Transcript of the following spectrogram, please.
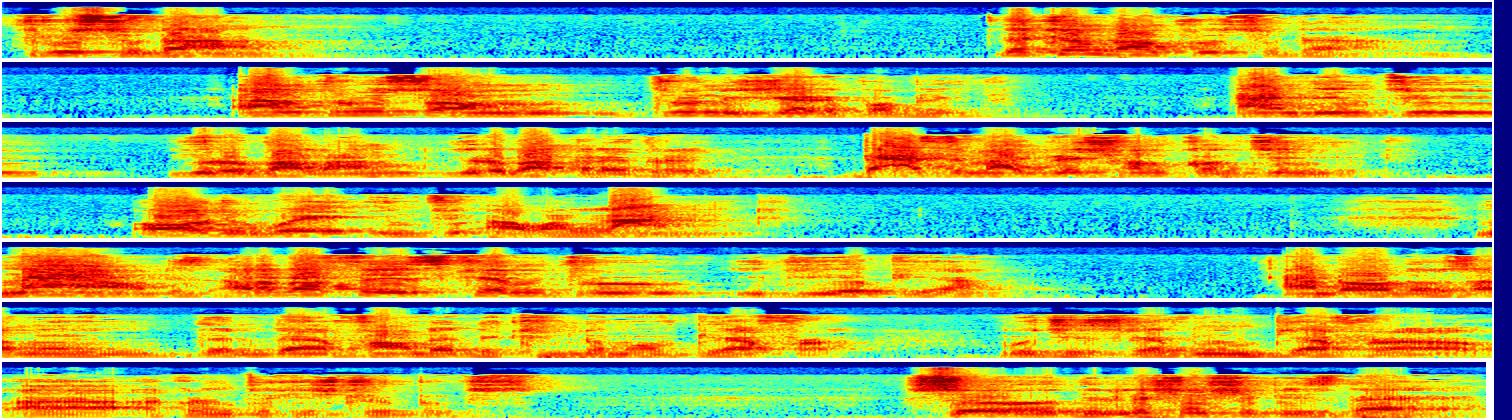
through Sudan. They came down through Sudan and through some through Niger Republic and into Yoruba land, Yoruba territory. As the migration continued all the way into our land. Now, this another phase came through Ethiopia and others. I mean, then they founded the kingdom of Biafra, which is Reverend Biafra uh, according to history books. So the relationship is there.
